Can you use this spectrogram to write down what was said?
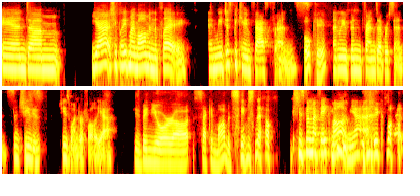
and um, yeah, she played my mom in the play, and we just became fast friends. okay and we've been friends ever since. And she's she's- she's, wonderful. Yeah, she's been your uh second mom it seems now she's been my fake mom. Yeah, Fake mom. A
